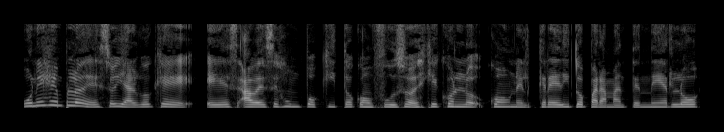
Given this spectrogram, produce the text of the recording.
Un ejemplo de eso y algo que es a veces un poquito confuso es que con, lo, con el crédito para mantenerlo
